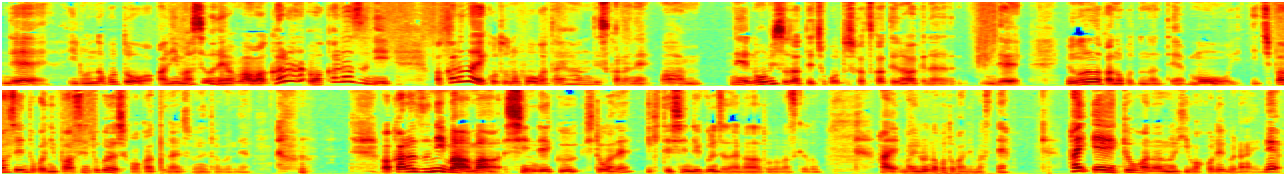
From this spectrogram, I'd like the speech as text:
うねいろんなことありますよね。まあ、わからわからずにわからないことの方が大半ですからね。まあね、脳みそだってちょこっとしか使ってないわけなんで世の中のことなんてもう1%か2%ぐらいしか分かってないですよね多分ね。分からずにまあまあ死んでいく人がね生きて死んでいくんじゃないかなと思いますけどはいまあいろんなことがありますね。はい、えー、今日は何の日はこれぐらいで。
